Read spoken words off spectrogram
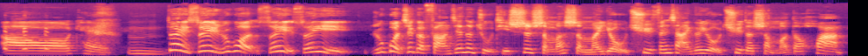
Oh, OK，嗯，对，所以如果所以所以。如果这个房间的主题是什么什么有趣，分享一个有趣的什么的话，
